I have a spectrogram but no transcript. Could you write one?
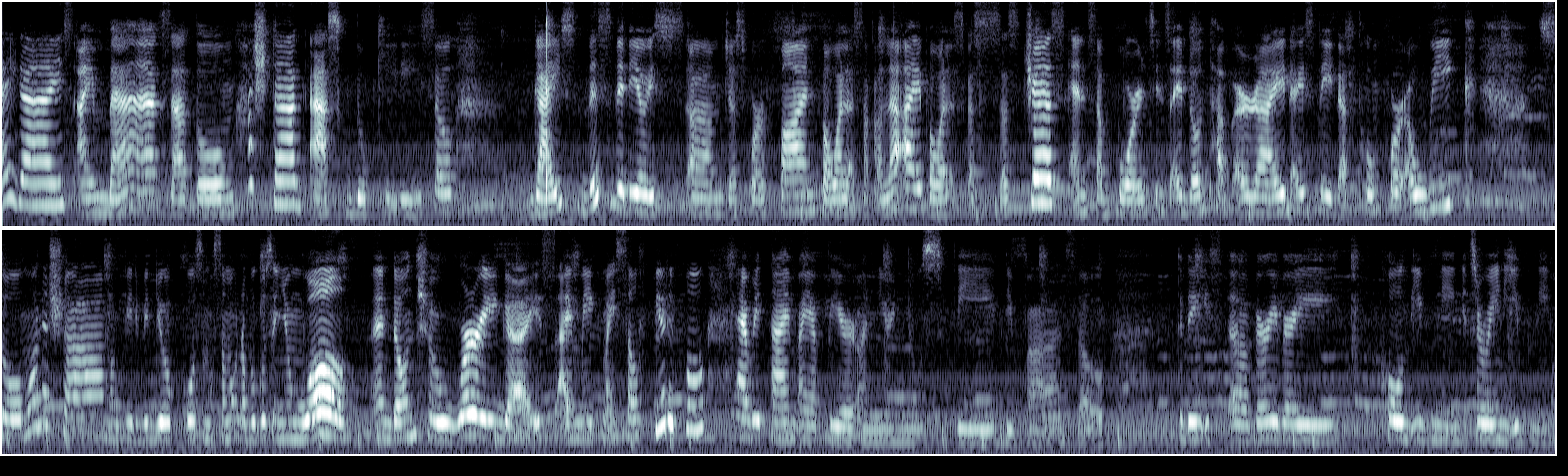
Hi guys! I'm back sa atong hashtag AskDoKitty. So, guys, this video is um, just for fun, pawala sa kalaay, pawala sa, sa stress, and sa bored. Since I don't have a ride, I stayed at home for a week. So, mo na siya, mag-video ko, samag-samag na bugo sa inyong wall. And don't you worry, guys. I make myself beautiful every time I appear on your news feed, diba? So, today is a very, very cold evening. It's a rainy evening.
